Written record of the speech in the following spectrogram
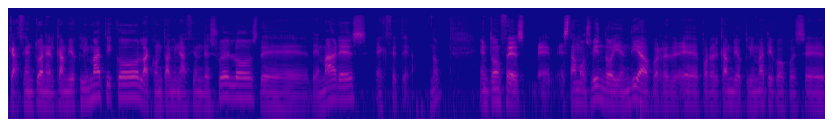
que, acentúan el cambio climático, la contaminación de suelos, de, de mares, etc. ¿no? Entonces, eh, estamos viendo hoy en día por, eh, el cambio climático, pues, eh,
